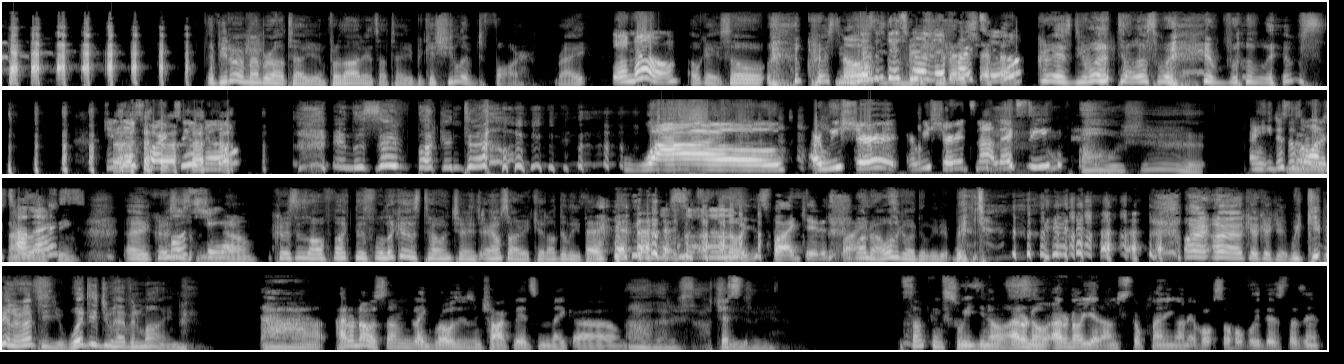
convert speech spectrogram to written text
If you don't remember, I'll tell you. For the audience, I'll tell you because she lived far, right? Yeah, no. Okay, so Chris, No. want- Doesn't this bitch, girl live far too? Chris, do you want to tell us where your boo lives? She lives far too. No. In the same fucking town. Wow. Are we sure? Are we sure it's not Lexi? oh shit! And he just doesn't No, want to tell Lexi. us. Hey, Chris is No. Chris is all fuck this fool. Look at his tone change. Hey, I'm sorry, kid. I'll delete that. no, it's fine, kid. It's oh, fine. Oh no, I wasn't going to delete it, bitch. all right, all right, okay, okay, okay. We keep interrupting you. What did you have in mind? Ah, I don't know. Some like roses and chocolates and like um Oh, that is so Just- cheesy. something sweet. You know, I don't know. I don't know yet. I'm still planning on it. So hopefully this doesn't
